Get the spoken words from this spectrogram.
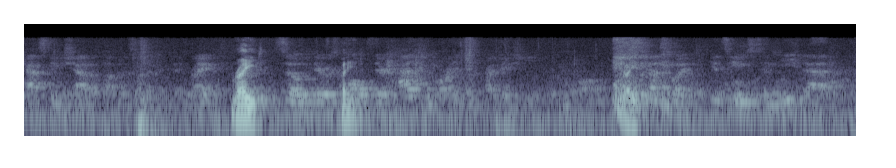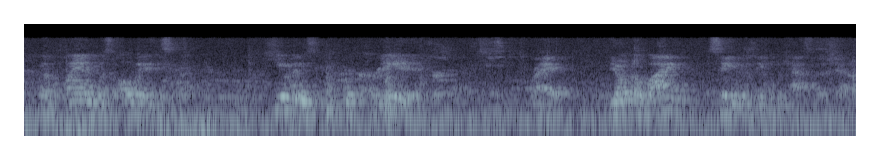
casting shadow puppets on everything, right? So there was Right. all, there had to have already been privation before the fall. Right. So that's why it seems to me that the plan was always, humans were created perfect, right? We don't know why Satan was able to cast those shadow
